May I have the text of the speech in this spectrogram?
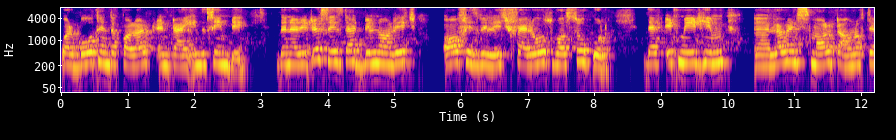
were both in the collar and tie in the same day. The narrator says that Bill's knowledge of his village fellows was so good that it made him uh, love and small town of the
